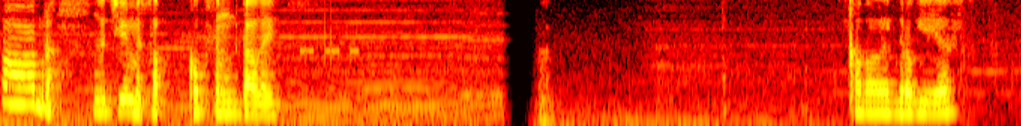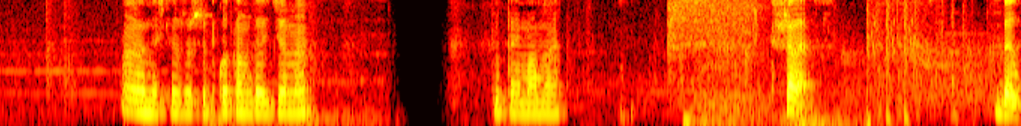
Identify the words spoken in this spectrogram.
Dobra, lecimy z koksem dalej. Kawałek drogi jest. Ale myślę, że szybko tam dojdziemy. Tutaj mamy strzelec. Był.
